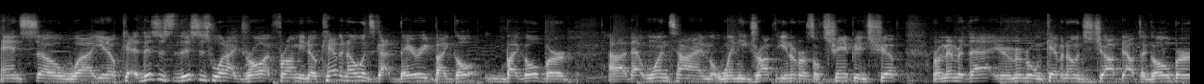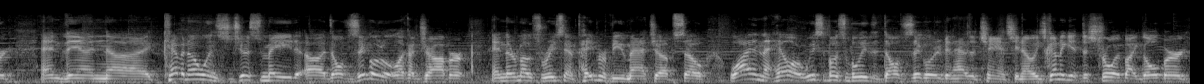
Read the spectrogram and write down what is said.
and so, uh, you know, this is, this is what I draw it from. You know, Kevin Owens got buried by, Gold, by Goldberg uh, that one time when he dropped the Universal Championship. Remember that? You remember when Kevin Owens jobbed out to Goldberg? And then uh, Kevin Owens just made uh, Dolph Ziggler look like a jobber in their most recent pay-per-view matchup. So why in the hell are we supposed to believe that Dolph Ziggler even has a chance? You know, he's going to get destroyed by Goldberg,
